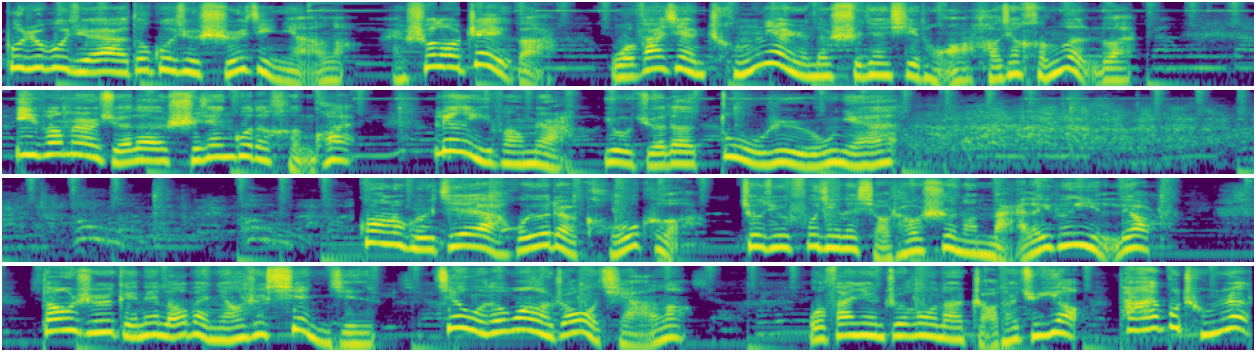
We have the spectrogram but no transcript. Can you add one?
不知不觉啊，都过去十几年了。哎，说到这个，我发现成年人的时间系统啊好像很紊乱，一方面觉得时间过得很快，另一方面又觉得度日如年。逛了会儿街啊，我有点口渴。就去附近的小超市呢，买了一瓶饮料。当时给那老板娘是现金，结果她忘了找我钱了。我发现之后呢，找她去要，她还不承认。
